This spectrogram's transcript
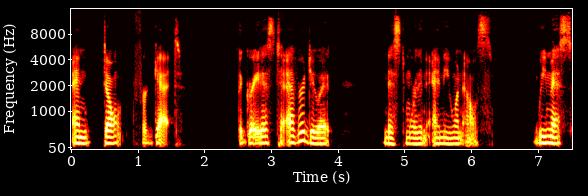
And don't forget the greatest to ever do it missed more than anyone else. We miss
